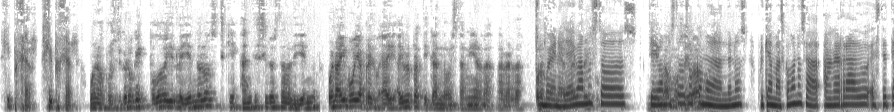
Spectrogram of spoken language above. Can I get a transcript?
Hipger, Hipger. Bueno, pues yo creo que puedo ir leyéndolos. Es que antes sí lo estaba leyendo. Bueno, ahí voy, a ahí, ahí voy practicando esta mierda, la verdad. Bueno, mierda ya íbamos todos, ya íbamos todos acomodándonos, porque además como nos ha agarrado este tema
